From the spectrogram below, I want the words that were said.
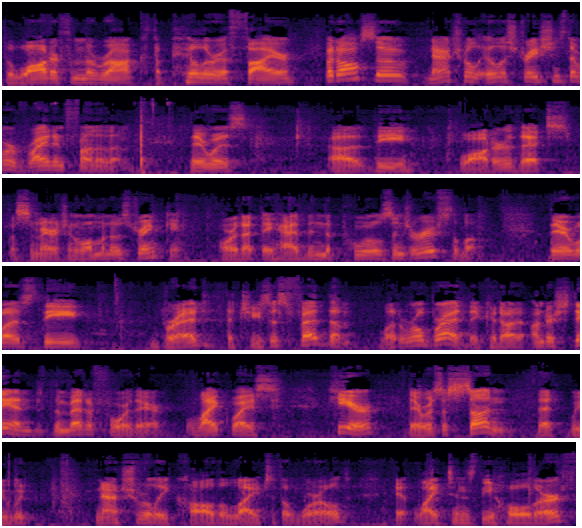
the water from the rock, the pillar of fire but also natural illustrations that were right in front of them. There was uh, the water that the Samaritan woman was drinking, or that they had in the pools in Jerusalem. There was the bread that Jesus fed them, literal bread. They could uh, understand the metaphor there. Likewise, here, there was a sun that we would naturally call the light of the world. It lightens the whole earth.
